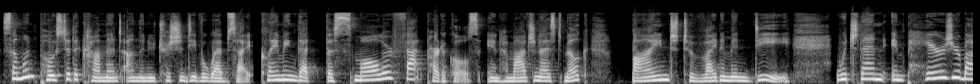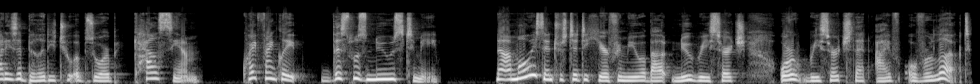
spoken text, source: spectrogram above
someone posted a comment on the Nutrition Diva website claiming that the smaller fat particles in homogenized milk bind to vitamin D, which then impairs your body's ability to absorb calcium. Quite frankly, this was news to me. Now, I'm always interested to hear from you about new research or research that I've overlooked.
